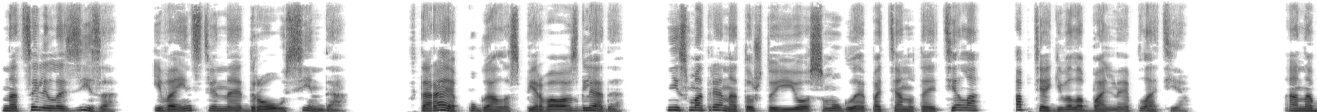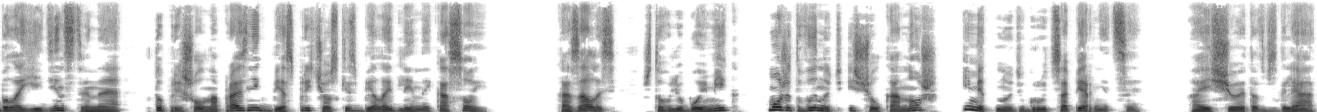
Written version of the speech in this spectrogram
нацелилась Зиза и воинственная Дроу Синда. Вторая пугала с первого взгляда, несмотря на то, что ее смуглое подтянутое тело обтягивало бальное платье. Она была единственная, кто пришел на праздник без прически с белой длинной косой. Казалось, что в любой миг может вынуть из щелка нож и метнуть в грудь соперницы. А еще этот взгляд.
